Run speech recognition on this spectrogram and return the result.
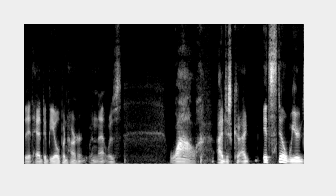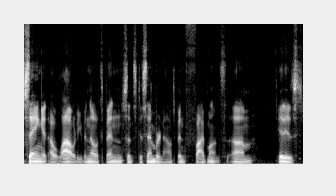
it had to be open heart, and that was wow. I just I, it's still weird saying it out loud, even though it's been since December now. It's been five months. Um, it is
